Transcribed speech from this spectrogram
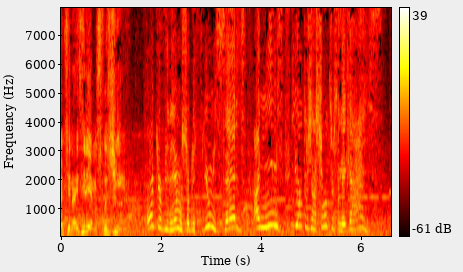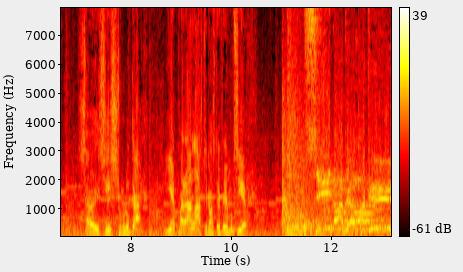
onde nós iremos fugir. Onde ouviremos sobre filmes, séries, animes e outros assuntos legais. Só existe um lugar, e é para lá que nós devemos ir. Cidadela Geek!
